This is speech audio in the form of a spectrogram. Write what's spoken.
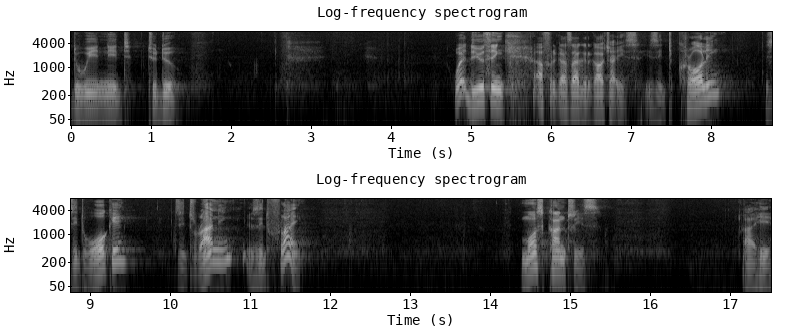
do we need to do? Where do you think Africa's agriculture is? Is it crawling? Is it walking? Is it running? Is it flying? Most countries are here.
